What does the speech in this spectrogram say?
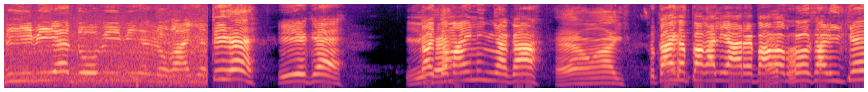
बीवी है दो बीवी है लुगाई है। कितनी है? एक है। एक है? कमाई नहीं है का है हमारी। तो काय का पका लिया रहे बाबा भोसड़ी के?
